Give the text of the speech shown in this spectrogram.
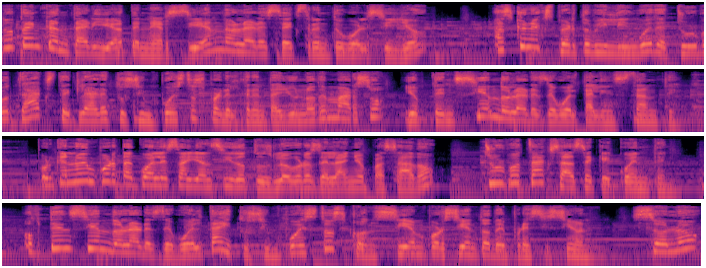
¿No te encantaría tener 100 dólares extra en tu bolsillo? Haz que un experto bilingüe de TurboTax declare tus impuestos para el 31 de marzo y obtén 100 dólares de vuelta al instante. Porque no importa cuáles hayan sido tus logros del año pasado, TurboTax hace que cuenten Obtén 100 dólares de vuelta y tus impuestos con 100% de precisión, solo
